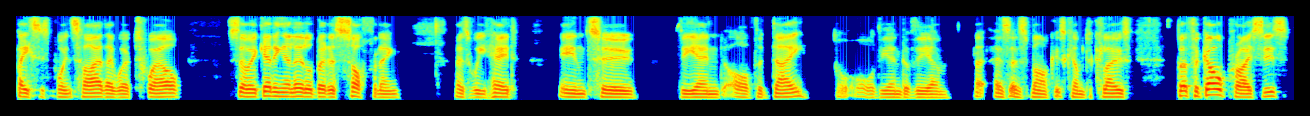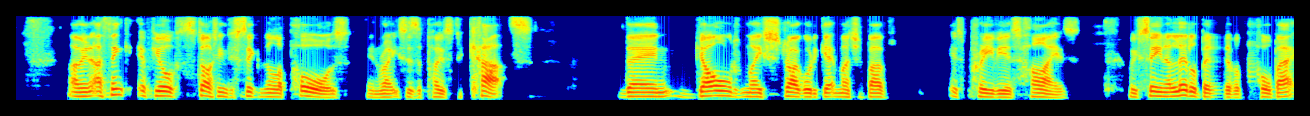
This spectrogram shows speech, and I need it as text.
basis points higher. They were 12, so we're getting a little bit of softening as we head into the end of the day or, or the end of the um, as as markets come to close. But for gold prices, I mean, I think if you're starting to signal a pause in rates as opposed to cuts, then gold may struggle to get much above its previous highs. We've seen a little bit of a pullback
